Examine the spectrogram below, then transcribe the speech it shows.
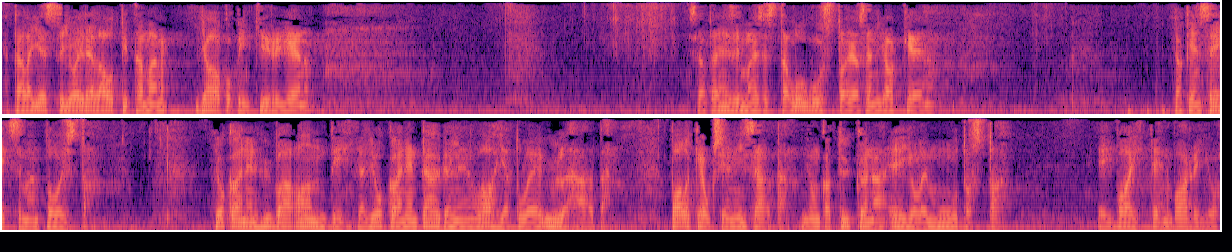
Ja täällä Jesse jo edellä otti tämän Jaakobin kirjeen sieltä ensimmäisestä luvusta ja sen jakeen, jakeen 17. Jokainen hyvä anti ja jokainen täydellinen lahja tulee ylhäältä, valkeuksien isältä, jonka tykönä ei ole muutosta, ei vaihteen varjo.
